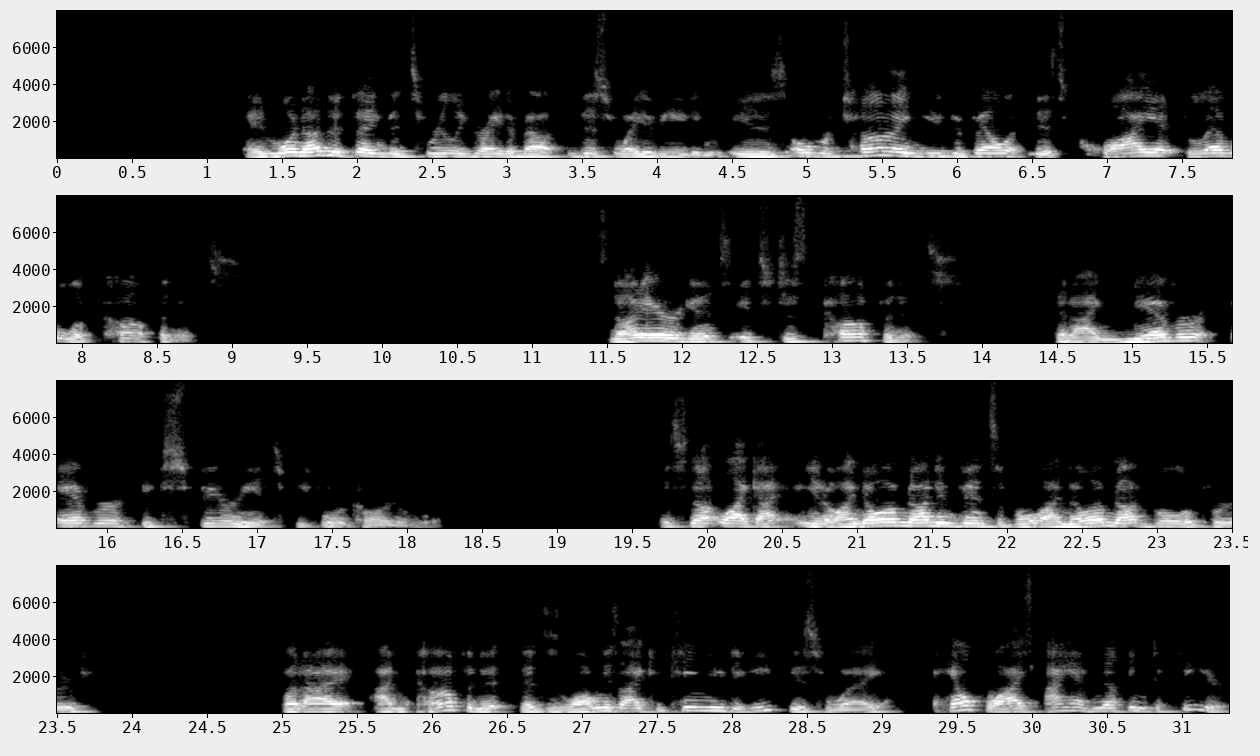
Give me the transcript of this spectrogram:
And one other thing that's really great about this way of eating is over time, you develop this quiet level of confidence. It's not arrogance, it's just confidence that I never ever experienced before Carnivore. It's not like I, you know, I know I'm not invincible. I know I'm not bulletproof, but I, I'm confident that as long as I continue to eat this way, health wise, I have nothing to fear.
